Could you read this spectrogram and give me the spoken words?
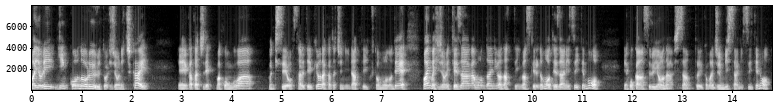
まあ、より銀行のルールと非常に近い、えー、形で、まあ、今後は、まあ、規制をされていくような形になっていくと思うので、まあ、今非常にテザーが問題にはなっていますけれども、テザーについても、保管するような資産というか、まあ、準備資産についての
